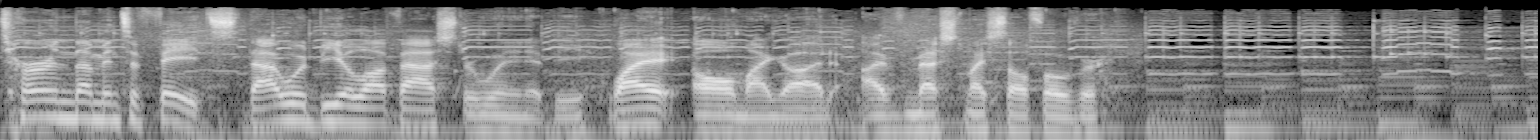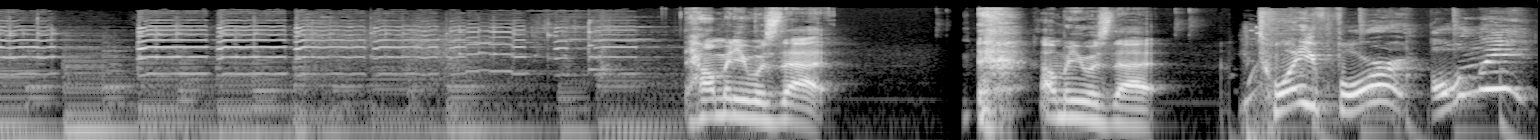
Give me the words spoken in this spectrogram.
turned them into fates. That would be a lot faster, wouldn't it be? Why? Oh my god, I've messed myself over. How many was that? How many was that? 24 only?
